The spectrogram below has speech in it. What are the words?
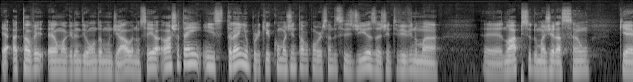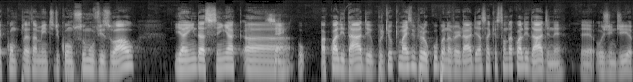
É, talvez é uma grande onda mundial, eu não sei. Eu acho até estranho, porque como a gente estava conversando esses dias, a gente vive numa, é, no ápice de uma geração que é completamente de consumo visual e ainda assim a, a, a, qualidade, porque o que mais me preocupa, na verdade, é essa questão da qualidade, né? É, hoje em dia,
